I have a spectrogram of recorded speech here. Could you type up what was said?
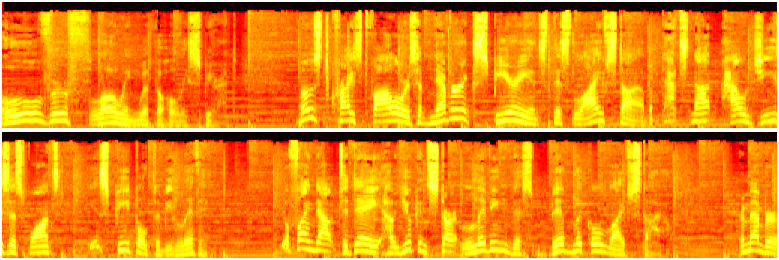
overflowing with the Holy Spirit. Most Christ followers have never experienced this lifestyle, but that's not how Jesus wants his people to be living. You'll find out today how you can start living this biblical lifestyle. Remember,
